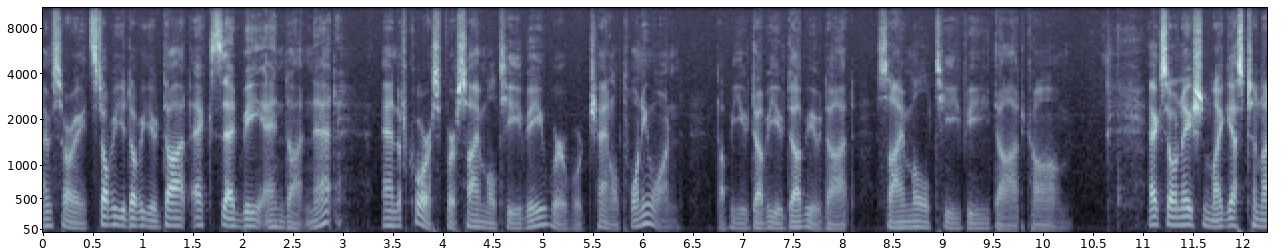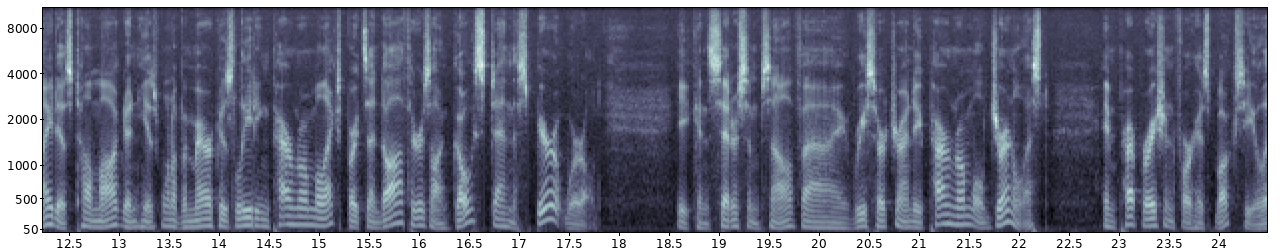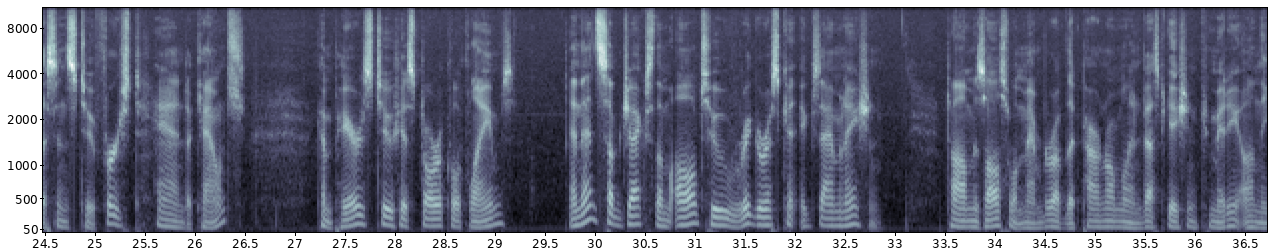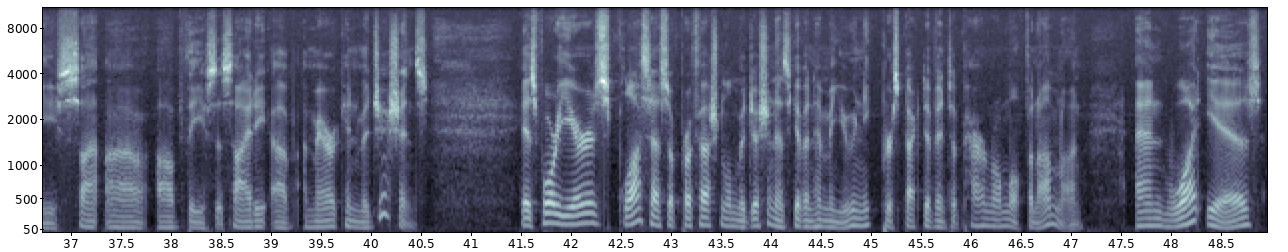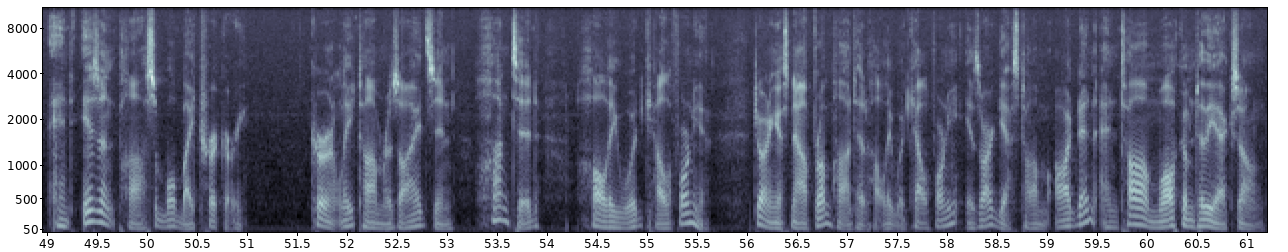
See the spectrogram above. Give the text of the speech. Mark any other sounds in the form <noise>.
I'm sorry, it's www.xzbn.net. And of course, for SimulTV, we're, we're channel 21, www.simultv.com. Exonation, my guest tonight is Tom Ogden. He is one of America's leading paranormal experts and authors on ghosts and the spirit world. He considers himself a researcher and a paranormal journalist. In preparation for his books, he listens to first hand accounts compares to historical claims, and then subjects them all to rigorous examination. Tom is also a member of the Paranormal Investigation Committee on the uh, of the Society of American Magicians. His 40 years plus as a professional magician has given him a unique perspective into paranormal phenomenon and what is and isn't possible by trickery. Currently, Tom resides in haunted Hollywood, California. Joining us now from Haunted Hollywood, California, is our guest, Tom Ogden. And Tom, welcome to the X Zone.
